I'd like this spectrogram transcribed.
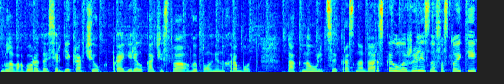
Глава города Сергей Кравчук проверил качество выполненных работ. Так, на улице Краснодарской уложились на состойки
